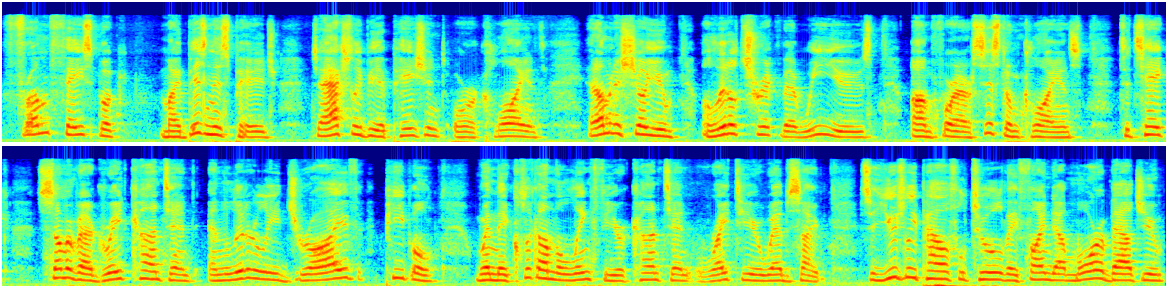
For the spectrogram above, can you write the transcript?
from Facebook my business page to actually be a patient or a client. And I'm going to show you a little trick that we use um, for our system clients to take some of our great content and literally drive people when they click on the link for your content right to your website. It's a hugely powerful tool. They find out more about you.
